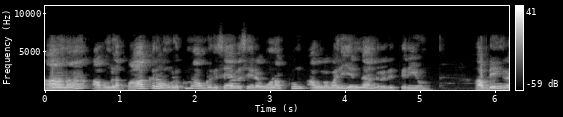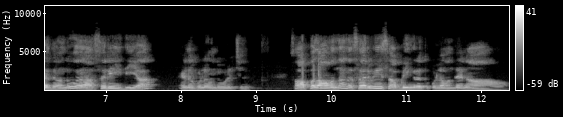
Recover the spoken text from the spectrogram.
ஆனா அவங்கள பார்க்குறவங்களுக்கும் அவங்களுக்கு சேவை செய்யற உனக்கும் அவங்க வழி என்னங்கிறது தெரியும். அப்படிங்கிறது வந்து ஒரு அசரீதியா எனக்குள்ள வந்து ஒழிச்சுது ஸோ அப்பதான் வந்து அந்த சர்வீஸ் அப்படிங்கிறதுக்குள்ள வந்து நான்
